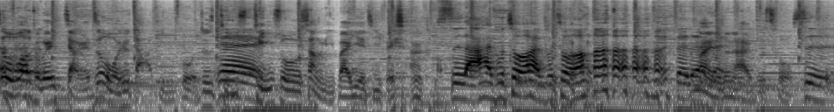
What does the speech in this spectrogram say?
这我不知道可不可以讲哎，这我就打听过，就是听听说上礼拜业绩非常好，是啦，还不错，还不错，对对对，卖的真的还不错。是。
